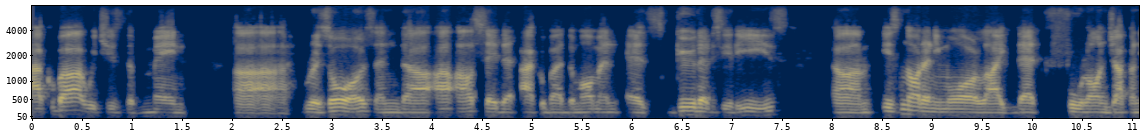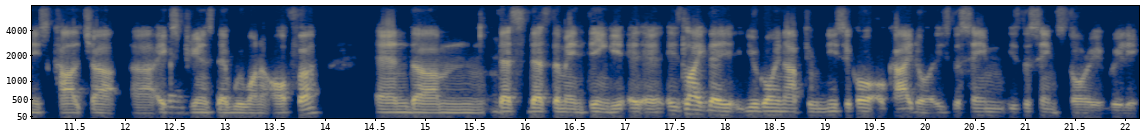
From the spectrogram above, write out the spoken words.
Akuba, which is the main uh, resort. And uh, I'll say that Akuba at the moment, as good as it is, um, is not anymore like that full-on Japanese culture uh, experience that we want to offer and um, that's that's the main thing. It, it, it's like that you're going up to Niseko, Hokkaido. It's the same. It's the same story, really.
